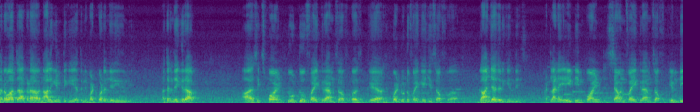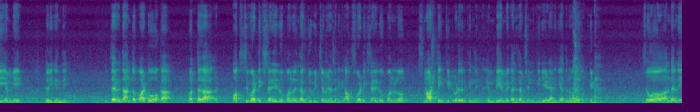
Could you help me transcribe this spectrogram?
తర్వాత అక్కడ నాలుగింటికి అతన్ని పట్టుకోవడం జరిగింది. అతని దగ్గర six point two two five grams of six point two two five kgs of ganja దొరికింది. అట్లానే eighteen point seven five grams of MDMA దొరికింది. ఇతను దాంతోపాటు ఒక కొత్తగా ఆక్స్ఫర్డ్ డిక్షనరీ రూపంలో ఇందాక చూపించాము మీ అందరికీ. ఆక్స్ఫర్డ్ డిక్షనరీ రూపంలో స్నాటింగ్ కిట్ కూడా దొరికింది. ఎండిఎంఏ కన్సంప్షన్కి చేయడానికి అతను ఒక కిట్ సో అందరినీ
